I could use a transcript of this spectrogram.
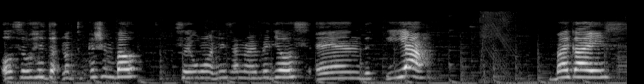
Also hit that notification bell so you won't miss any of my videos. And yeah, bye guys.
